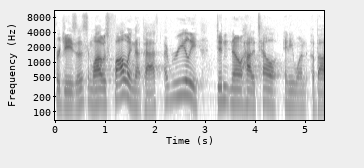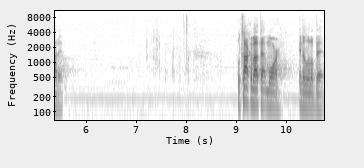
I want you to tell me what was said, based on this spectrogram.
for Jesus and while I was following that path, I really didn't know how to tell anyone about it. We'll talk about that more in a little bit.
